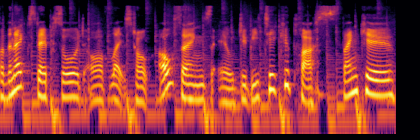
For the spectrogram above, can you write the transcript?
for the next episode of Let's Talk All Things LGBTQ. Thank you.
